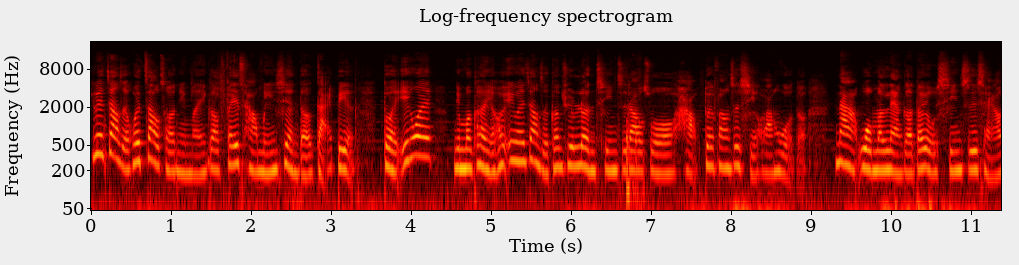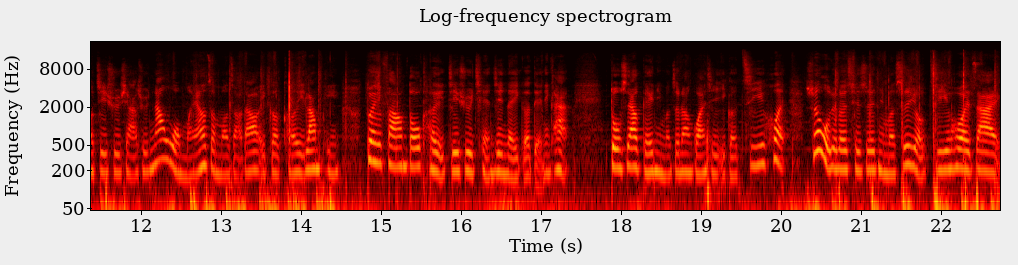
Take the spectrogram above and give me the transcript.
因为这样子会造成你们一个非常明显的改变。对，因为你们可能也会因为这样子更去认清，知道说好，对方是喜欢我的。那我们两个都有心思想要继续下去，那我们要怎么找到一个可以让平对方都可以继续前进的一个点？你看，都是要给你们这段关系一个机会，所以我觉得其实你们是有机会在。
